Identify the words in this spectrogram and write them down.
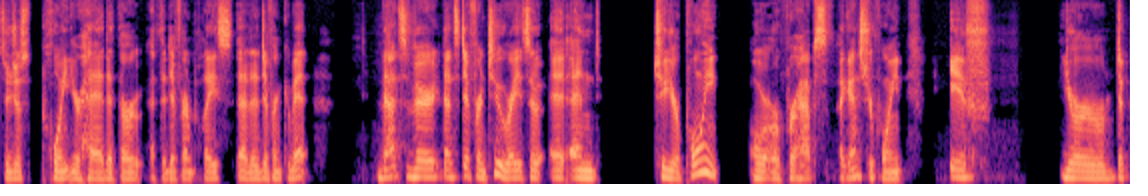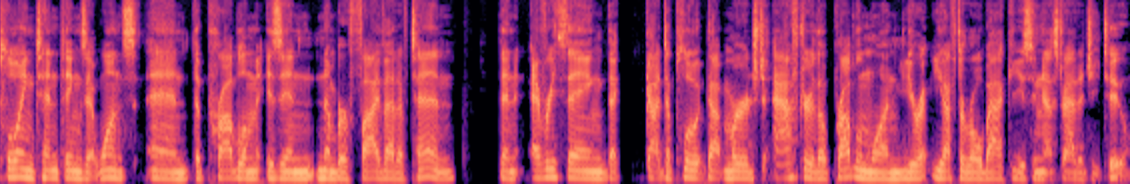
to just point your head at the, at the different place at a different commit, that's very, that's different too, right? So, and to your point, or, or perhaps against your point, if you're deploying 10 things at once and the problem is in number five out of 10, then everything that got deployed, got merged after the problem one, you you have to roll back using that strategy too.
